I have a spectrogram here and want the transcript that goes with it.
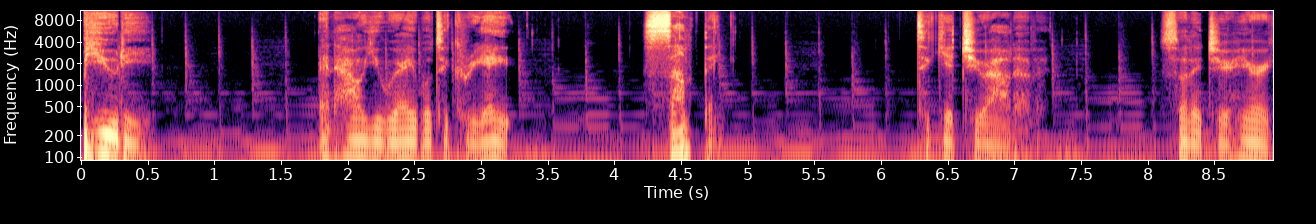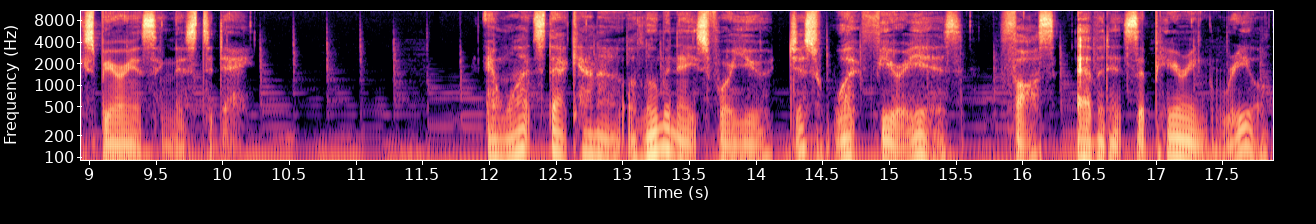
beauty and how you were able to create something to get you out of it so that you're here experiencing this today. And once that kind of illuminates for you just what fear is, false evidence appearing real,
